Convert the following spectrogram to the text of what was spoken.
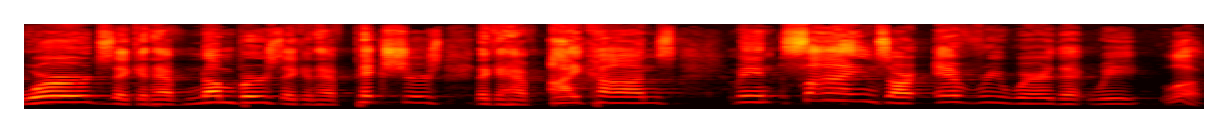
words, they can have numbers, they can have pictures, they can have icons. I mean, signs are everywhere that we look.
